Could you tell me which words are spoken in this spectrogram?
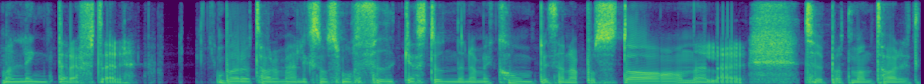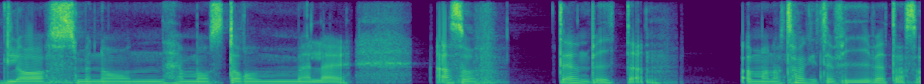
man längtar efter. Bara ta de här liksom små fikastunderna med kompisarna på stan. Eller typ att man tar ett glas med någon hemma hos dem. Eller alltså den biten. Om man har tagit det för givet. Alltså.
